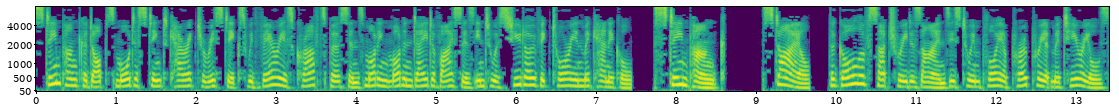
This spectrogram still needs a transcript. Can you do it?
steampunk adopts more distinct characteristics with various craftspersons modding modern-day devices into a pseudo-Victorian mechanical steampunk style. The goal of such redesigns is to employ appropriate materials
